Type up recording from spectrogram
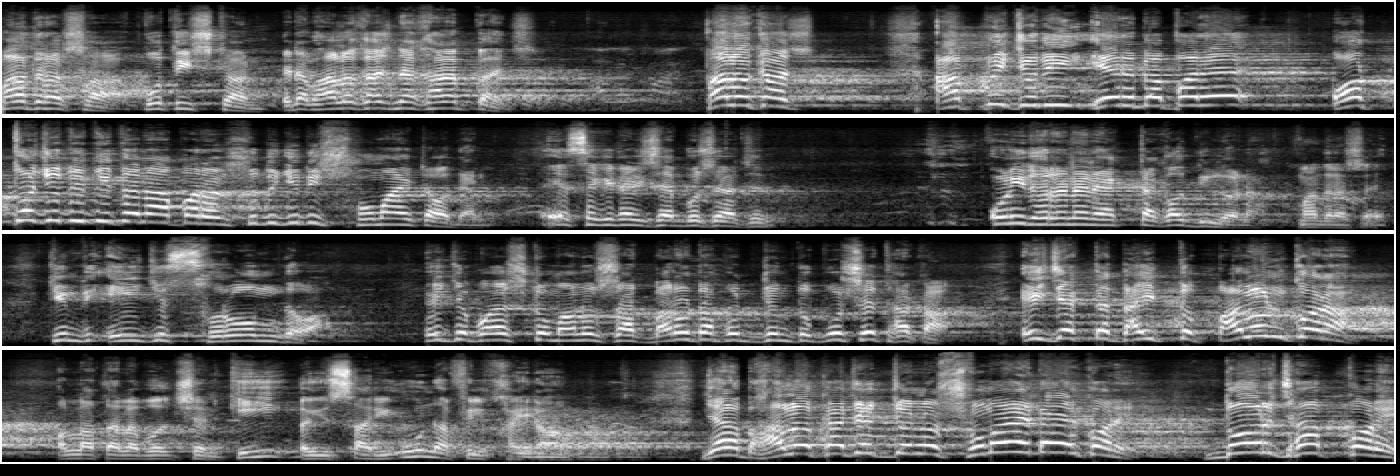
মাদ্রাসা, প্রতিষ্ঠান, এটা ভালো কাজ না খারাপ কাজ? ভালো কাজ। আপনি যদি এর ব্যাপারে অর্থ যদি দিতে না পারেন, শুধু যদি সময়টাও দেন। এ সেক্রেটারি সাহেব বসে আছেন। উনি ধরে নেন এক টাকাও দিল না মাদ্রাসায়। কিন্তু এই যে শ্রম দেওয়া, এই যে বয়স্ক মানুষ রাত বারোটা পর্যন্ত বসে থাকা, এই যে একটা দায়িত্ব পালন করা আল্লাহ তালা বলছেন, কি? সারি উন আফিল খাইরাম যারা ভালো কাজের জন্য সময় ব্যয় করে, দৌড়ঝাঁপ করে,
